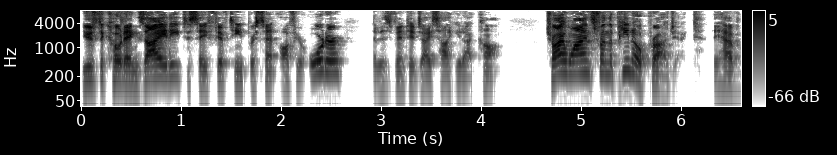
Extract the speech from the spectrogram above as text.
Use the code anxiety to save 15% off your order. That is vintageicehockey.com. Try wines from the Pinot Project. They have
